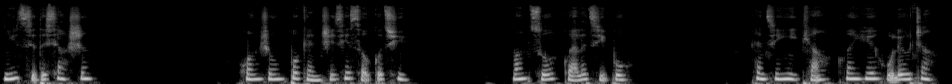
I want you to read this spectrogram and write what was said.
女子的笑声。黄蓉不敢直接走过去，往左拐了几步，看见一条宽约五六丈、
